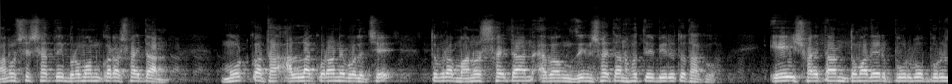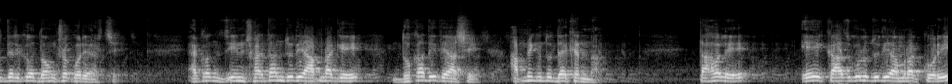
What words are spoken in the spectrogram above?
মানুষের সাথে ভ্রমণ করা শয়তান মোট কথা আল্লাহ কোরআনে বলেছে, তোমরা মানুষ শয়তান এবং জিন শয়তান হতে বিরত থাকো। এই শয়তান তোমাদের পূর্বপুরুষদেরকেও ধ্বংস করে আসছে। এখন জিন শয়তান যদি আপনাকে ধোকা দিতে আসে, আপনি কিন্তু দেখেন না। তাহলে এই কাজগুলো যদি আমরা করি,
